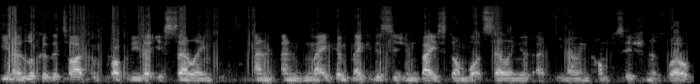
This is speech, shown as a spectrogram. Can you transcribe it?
you know look at the type of property that you're selling, and and make a make a decision based on what's selling you know in competition as well.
